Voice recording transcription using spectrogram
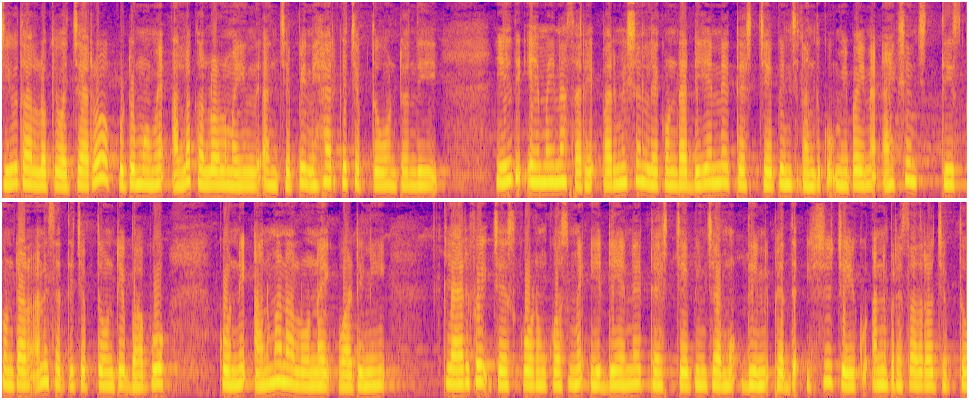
జీవితాల్లోకి వచ్చారో కుటుంబమే అల్లకల్లోలమైంది అని చెప్పి నిహారిక చెప్తూ ఉంటుంది. ఏది ఏమైనా సరే పర్మిషన్ లేకుండా డిఎన్ఏ టెస్ట్ చేపించినందుకు మీపైన యాక్షన్ తీసుకుంటాను అని సత్య చెప్తూ ఉంటే బాబు కొన్ని అనుమానాలు ఉన్నాయి. వాటిని క్లారిఫై చేసుకోవడం కోసమే ఈ డిఎన్ఏ టెస్ట్ చేపించాము. దీన్ని పెద్ద ఇష్యూ చేయకు అని ప్రసాదరావు చెప్తూ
